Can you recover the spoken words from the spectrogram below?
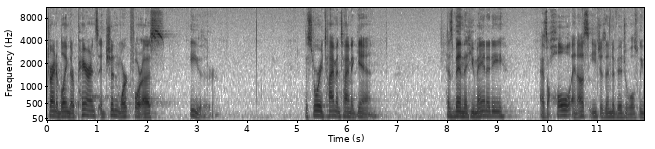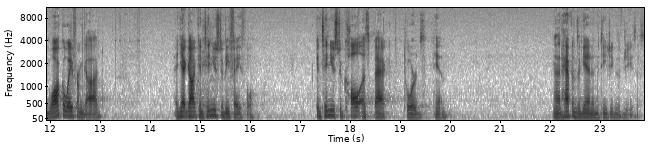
trying to blame their parents, it shouldn't work for us either. The story, time and time again, has been that humanity as a whole and us each as individuals, we walk away from God, and yet God continues to be faithful, continues to call us back towards Him. And that happens again in the teachings of Jesus.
